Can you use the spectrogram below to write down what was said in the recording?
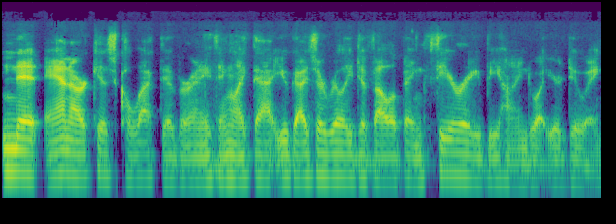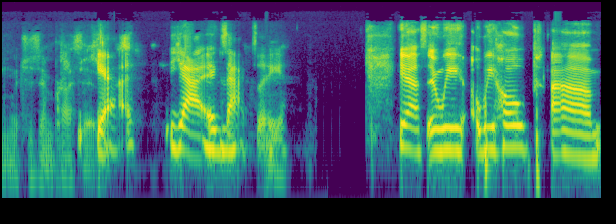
knit anarchist collective or anything like that. You guys are really developing theory behind what you're doing, which is impressive. Yeah. Yeah, mm-hmm. exactly. Yes, and we we hope um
